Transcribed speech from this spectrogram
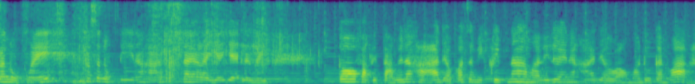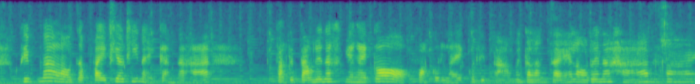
สนุกไหม ก็สนุกดีนะคะ ได้อะไรเยอะแยะเลย ก็ฝากติดตามด้วยนะคะ เดี๋ยวก็จะมีคลิปหน้ามาเรื่อยๆนะคะ เดี๋ยวเรามาดูกันว่าคลิปหน้าเราจะไปเที่ยวที่ไหนกันนะคะฝากติดตามด้วยนะยังไงก็ฝากกดไลค์กดติดตามเป็นกำลังใจให้เราด้วยนะคะบ๊ายบาย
